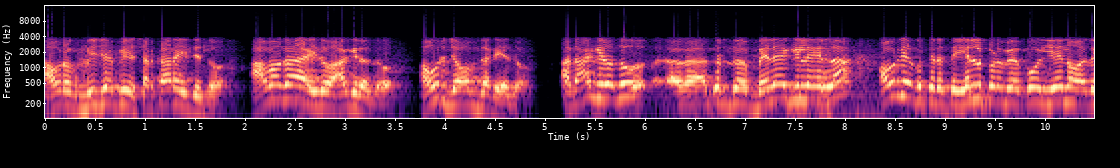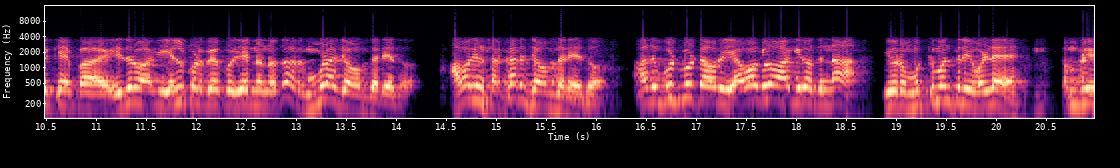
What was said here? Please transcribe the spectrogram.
ಅವರು ಬಿಜೆಪಿ ಸರ್ಕಾರ ಇದ್ದಿದ್ದು. ಆವಾಗ ಇದು ಆಗಿರೋದು. ಅವ್ರ ಜವಾಬ್ದಾರಿ ಅದು. ಅದಾಗಿರೋದು ಅದ್ರದ್ದು ಬೆಲೆ ಗಿಲೆ ಎಲ್ಲ ಅವ್ರಿಗೆ ಗೊತ್ತಿರುತ್ತೆ. ಎಲ್ಲಿ ಕೊಡಬೇಕು, ಏನು ಅದಕ್ಕೆ ಪ, ಇದ್ರವಾಗಿ ಎಲ್ಲಿ ಕೊಡಬೇಕು, ಏನು ಅನ್ನೋದು ಅದ್ರ ಮೂಲ ಜವಾಬ್ದಾರಿ ಅದು. ಅವಾಗಿನ ಸರ್ಕಾರದ ಜವಾಬ್ದಾರಿ ಅದು. ಅದು ಬಿಟ್ಬಿಟ್ಟು ಅವರು ಯಾವಾಗಲೂ ಆಗಿರೋದನ್ನ ಇವರು ಮುಖ್ಯಮಂತ್ರಿ ಒಳ್ಳೆ ಕಂಪ್ಲೀ,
